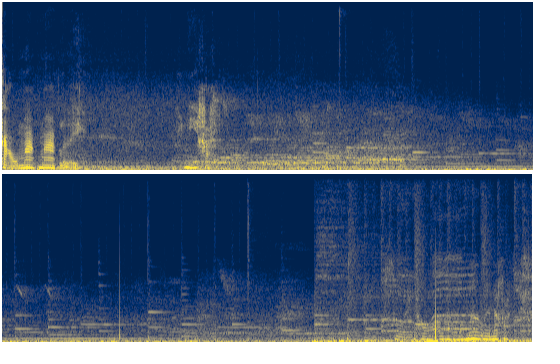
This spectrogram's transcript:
เก่ามากๆเลย นี่ค่ะ ค่ะ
